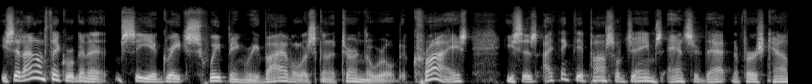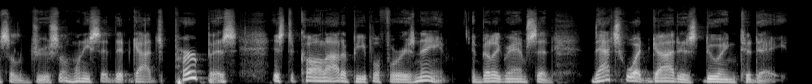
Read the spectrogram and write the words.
He said, I don't think we're going to see a great sweeping revival that's going to turn the world to Christ. He says, I think the Apostle James answered that in the First Council of Jerusalem when he said that God's purpose is to call out a people for his name. And Billy Graham said, that's what God is doing today.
